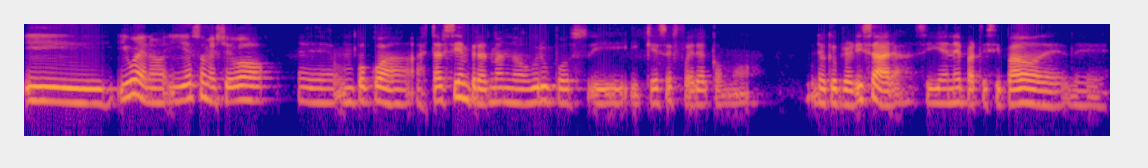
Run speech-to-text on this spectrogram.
Y, y bueno, y eso me llevó eh, un poco a, estar siempre armando grupos y, que ese fuera como lo que priorizara. Si bien he participado de,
